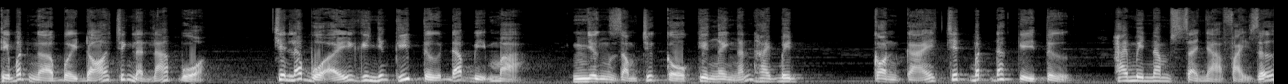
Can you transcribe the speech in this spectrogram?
Thì bất ngờ bởi đó chính là lá bùa. Trên lá bùa ấy ghi những ký tự đã bị mờ Nhưng dòng chữ cổ kia ngay ngắn hai bên. Con cái chết bất đắc kỳ tử 20 năm xà nhà phải dỡ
